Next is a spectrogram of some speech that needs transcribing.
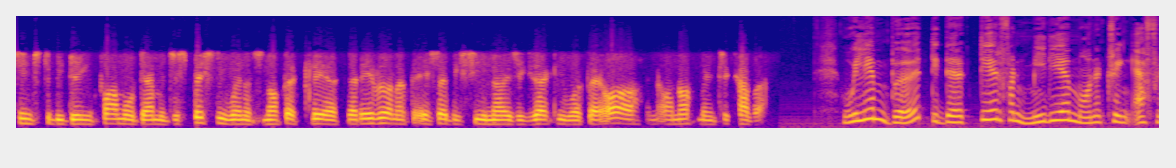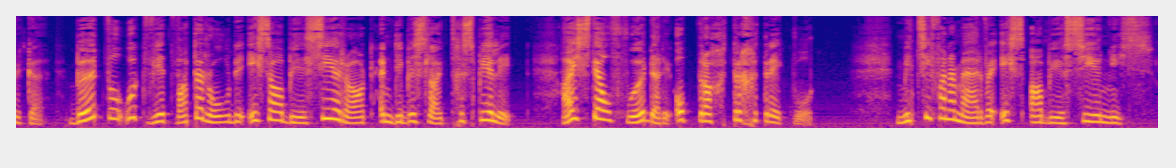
seems to be doing far more damage, especially when it's not that clear that everyone at the SABC knows exactly what they are and are not meant to cover. William Bird, die direkteur van Media Monitoring Africa. Bird wil ook weet watter rol die SABC Raad in die besluit gespeel het. Hy stel voor dat die opdrag teruggetrek word. Mitsi van der Merwe SABC nuus.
